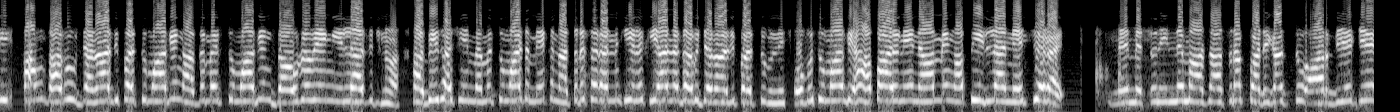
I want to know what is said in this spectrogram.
කිව්වම් ගරු ජනාධිපතිතුමාගෙන් අගමැතිතුමාගෙන් ගෞරවයෙන් ඉල්ලා සිටිනවා. හබීබ් හෂීම් මැතිතුමාට මේක නතර කරන්න කියලා කියන්න ගරු ජනාධිපතිතුමනි. ඔබතුමාගේ යහපාලනයේ නාමයෙන් අපි ඉල්ලන්නේ එච්චරයි. මේ මෙතන ඉන්නේ මාස හතරක් පරිගත්තු RD එකේ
